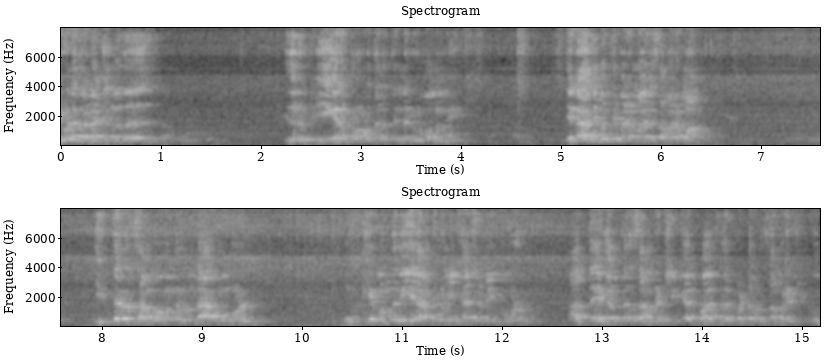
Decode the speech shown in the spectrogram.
ഇവിടെ നടക്കുന്നത് ഇതൊരു ഭീകര പ്രവർത്തനത്തിന്റെ രൂപമല്ലേ? ജനാധിപത്യപരമായ സമരമാണ്. ഇത്തരം സംഭവങ്ങൾ ഉണ്ടാകുമ്പോൾ മുഖ്യമന്ത്രിയെ ആക്രമിക്കാൻ ശ്രമിക്കുമ്പോൾ അദ്ദേഹത്തെ സംരക്ഷിക്കാൻ ബാധ്യതപ്പെട്ടവർ സംരക്ഷിക്കൂ.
